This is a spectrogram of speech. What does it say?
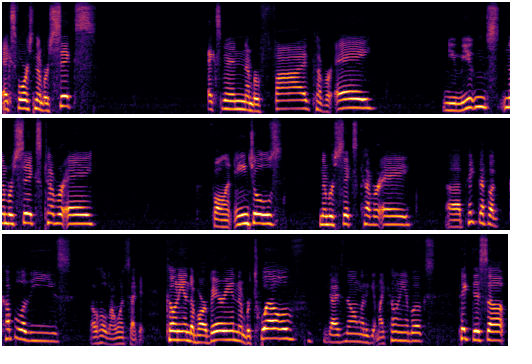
X-Force number 6. X-Men number 5, cover A. New Mutants number 6, cover A. Fallen Angels number 6, cover A. Uh, picked up a couple of these. Oh, hold on one second. Conan the Barbarian number 12. You guys know I'm going to get my Conan books. Picked this up.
